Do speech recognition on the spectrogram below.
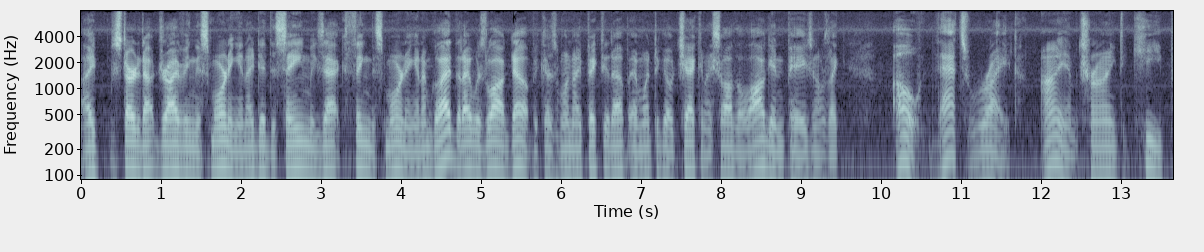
I started out driving this morning, and I did the same exact thing this morning. And I'm glad that I was logged out because when I picked it up and went to go check, and I saw the login page, and I was like, "Oh, that's right. I am trying to keep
